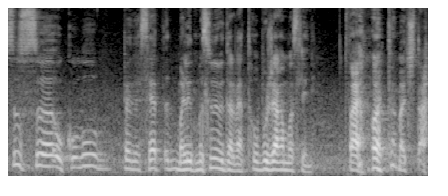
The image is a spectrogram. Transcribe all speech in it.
с а, около 50 мали- маслинови дървета. Обожавам маслини. Това е моята мечта.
